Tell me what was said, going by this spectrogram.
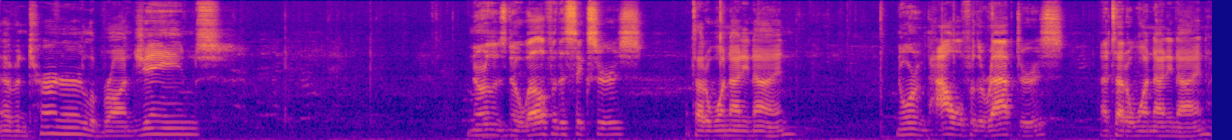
Evan Turner, LeBron James. Nerlens Noel for the Sixers. That's out of 199. Norman Powell for the Raptors. That's out of 199.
